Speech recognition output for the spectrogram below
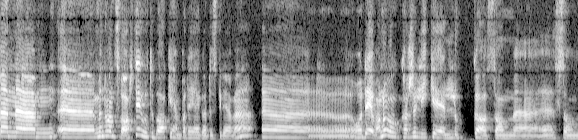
Men, men, han svarte jo tilbake igjen på det jeg hadde skrevet. og det var nå kanskje like lukka som, som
